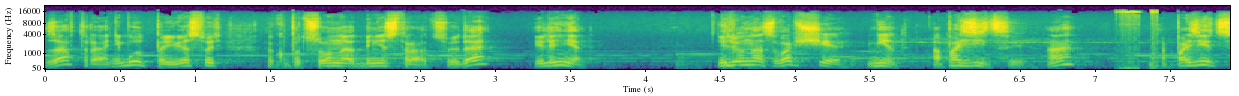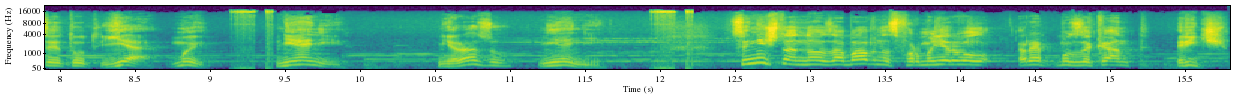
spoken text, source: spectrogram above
Завтра они будут приветствовать оккупационную администрацию, да? Или нет? Или у нас вообще нет оппозиции, а? Оппозиция тут я, мы, не они. Ни разу не они. Цинично, но забавно сформулировал рэп-музыкант Рич.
